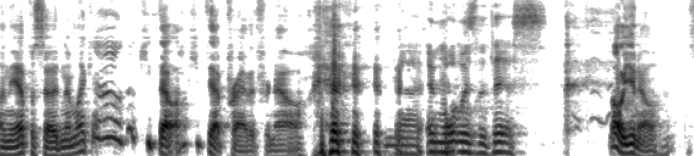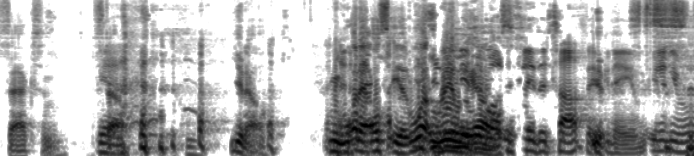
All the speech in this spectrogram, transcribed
on the episode?" And I'm like, "Oh, I'll keep that. I'll keep that private for now." Yeah. And what was the this? oh, you know, sex and stuff. Yeah. You know, I mean, what else? Is, what You didn't really want else? to say the topic name. You didn't even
